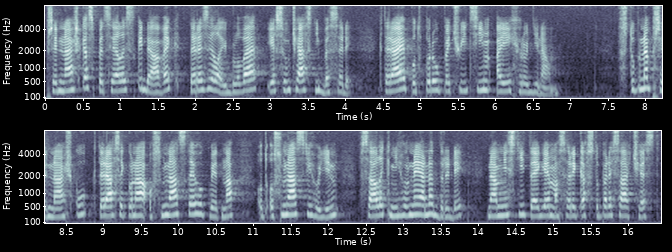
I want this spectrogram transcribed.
Přednáška specialistky dávek Terezy Lejblové je součástí besedy, která je podporou pečujícím a jejich rodinám. Vstup na přednášku, která se koná 18. května od 18 hodin v sále knihovny Jana Drdy, náměstí TG Masaryka 156,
